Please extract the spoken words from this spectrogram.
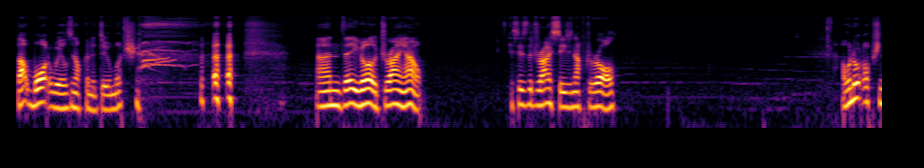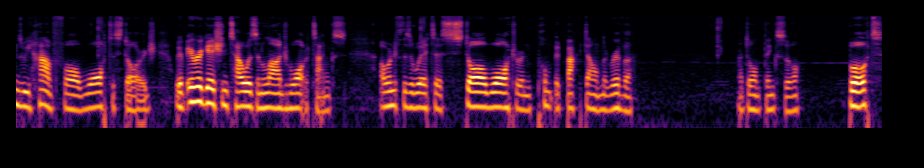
That water wheel's not going to do much. and there you go, drying out. This is the dry season after all. I wonder what options we have for water storage. We have irrigation towers and large water tanks. I wonder if there's a way to store water and pump it back down the river. I don't think so. But,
